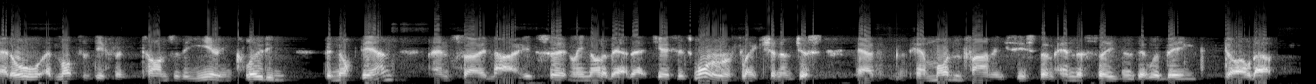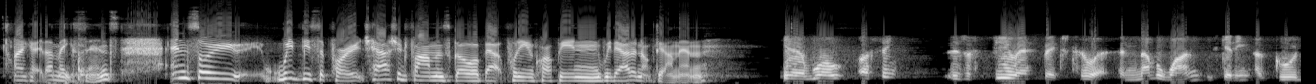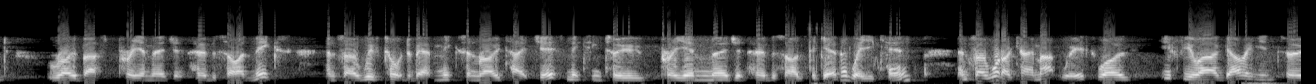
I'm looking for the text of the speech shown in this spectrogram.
at all at lots of different times of the year, including the knockdown. And so, no, it's certainly not about that, Jess. It's more a reflection of just our, our modern farming system and the seasons that were being dialed up. Okay, that makes sense. And so, with this approach, how should farmers go about putting a crop in without a knockdown then? Yeah, well, I think there's a few aspects to it. And number one is getting a good, robust pre emergent herbicide mix. And so we've talked about mix and rotate, Jess, mixing two pre-emergent herbicides together where you can. And so what I came up with was if you are going into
